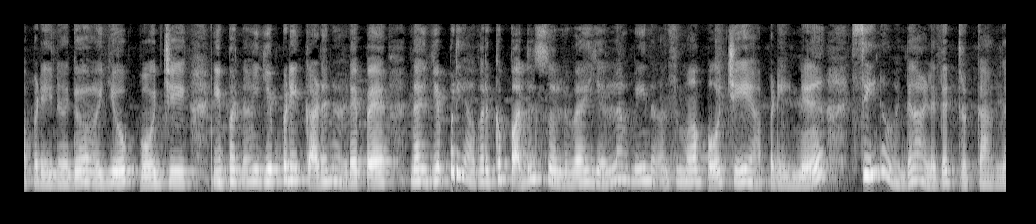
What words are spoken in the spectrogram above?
அப்படின்னது ஐயோ போச்சு. இப்போ நான் எப்படி கடன் அடைப்பேன்? நான் எப்படி அவருக்கு பதில் சொல்லுவேன்? எல்லாமே நாசமாக போச்சே அப்படின்னு சீனு வந்து அழுதுட்டு இருக்காங்க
